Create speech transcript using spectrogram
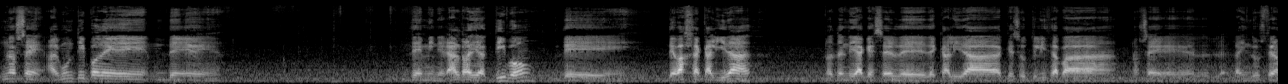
no sé, algún tipo de, de, mineral radioactivo de, de, baja calidad, no tendría que ser de, calidad que se utiliza para, no sé, la industria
